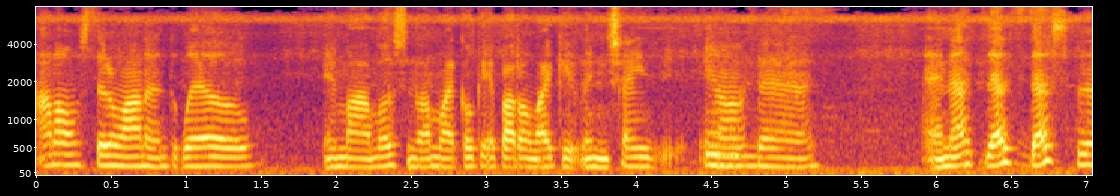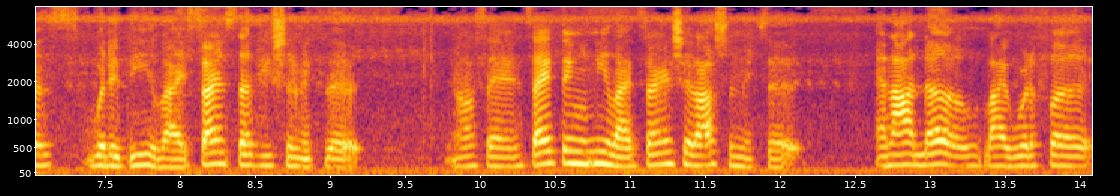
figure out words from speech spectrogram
I don't sit around and dwell in my emotions. I'm like, okay, if I don't like it, let me change it. You know what I'm mm-hmm. saying? And that's that's that's just what it be like. Certain stuff you shouldn't accept. You know what I'm saying? Same thing with me. Like certain shit I shouldn't accept. And I know like where the fuck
